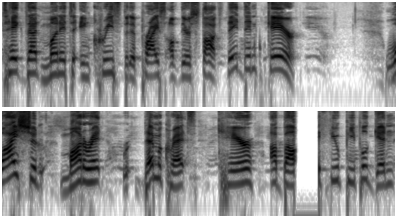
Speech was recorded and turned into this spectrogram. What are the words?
take that money to increase the price of their stocks. They didn't care. Why should moderate Democrats care about a few people getting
